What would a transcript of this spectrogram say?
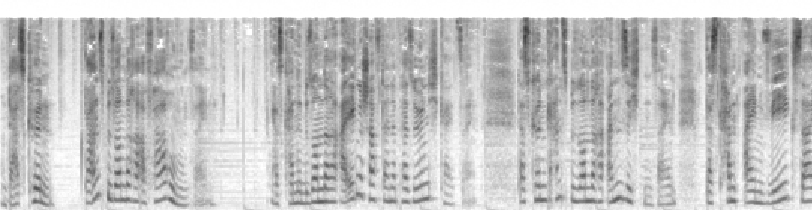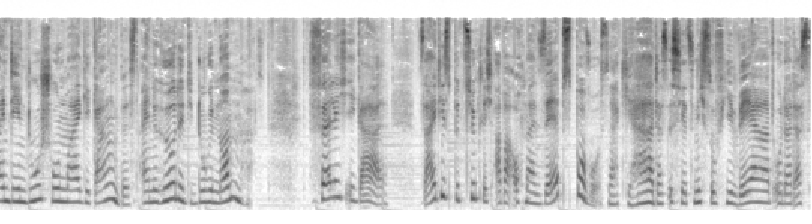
Und das können ganz besondere Erfahrungen sein. Das kann eine besondere Eigenschaft deiner Persönlichkeit sein. Das können ganz besondere Ansichten sein. Das kann ein Weg sein, den du schon mal gegangen bist, eine Hürde, die du genommen hast. Völlig egal. Sei diesbezüglich aber auch mal selbstbewusst. Sag, ja, das ist jetzt nicht so viel wert oder das,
